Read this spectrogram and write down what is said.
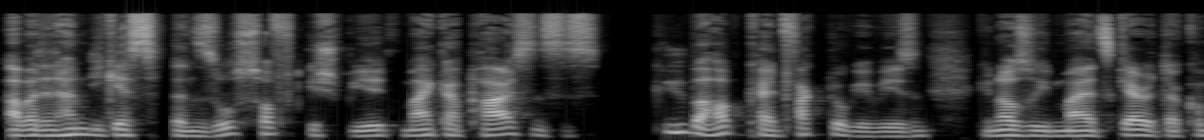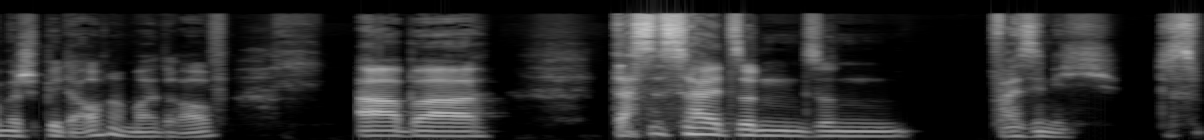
aber dann haben die gestern so soft gespielt. Micah Parsons ist überhaupt kein Faktor gewesen, genauso wie Miles Garrett, da kommen wir später auch nochmal drauf. Aber das ist halt so ein, so ein, weiß ich nicht, das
